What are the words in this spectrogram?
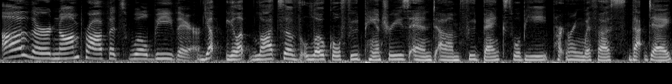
other nonprofits will be there. Yep, yep. Lots of local food pantries and um, food banks will be partnering with us that day.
